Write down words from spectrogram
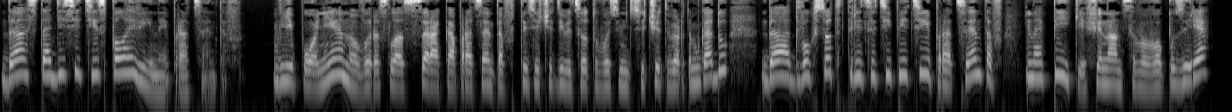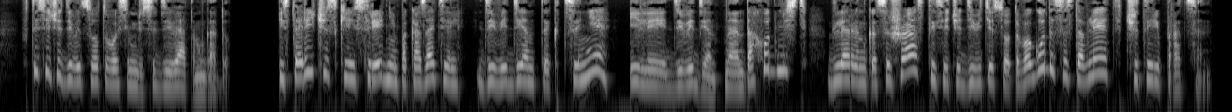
до 110,5%. В Японии оно выросло с 40% в 1984 году до 235% на пике финансового пузыря в 1989 году. Исторический средний показатель дивиденды к цене или дивидендная доходность для рынка США с 1900 года составляет 4%.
